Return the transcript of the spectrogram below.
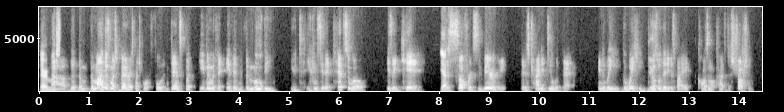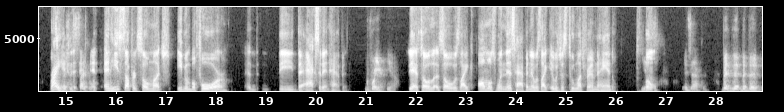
Very much. Uh, the, the, the manga is much better. It's much more full and dense. But even with the, with the movie, you, you can see that Tetsuo is a kid yes. that has suffered severely that is trying to deal with that. And the way he, the way he deals with it is by causing all kinds of destruction. Right. And, and, and he suffered so much even before the the accident happened. Before, yeah, yeah. Yeah, so so it was like almost when this happened, it was like it was just too much for him to handle. Yes, Boom. Exactly. But the but the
